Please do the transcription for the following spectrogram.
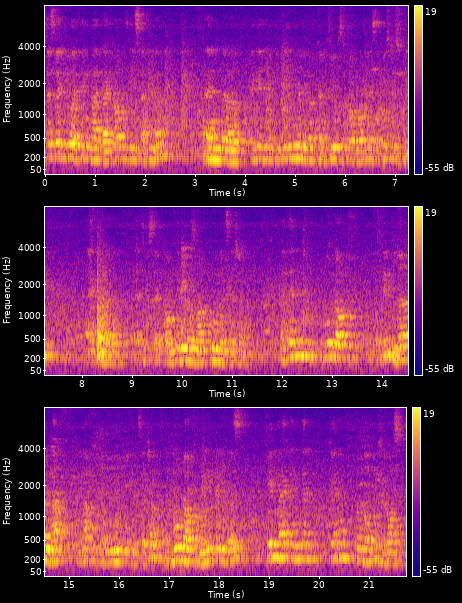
just like you, I think my background is East African. And uh, again, came here, we got confused about what we are supposed to speak. And uh, as you said, Konkani was not cool, etc. And then moved out, didn't learn enough, enough to communicate, etc. Moved out for many, many years. Came back and then kind of was almost lost.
